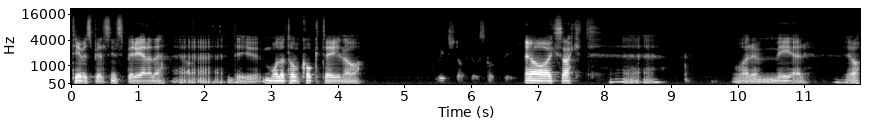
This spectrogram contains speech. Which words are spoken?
tv-spelsinspirerade. Eh, det är ju Molotov Cocktail och Witch Doctors Cocktail. Ja, exakt. Eh, vad är det mer? Jag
